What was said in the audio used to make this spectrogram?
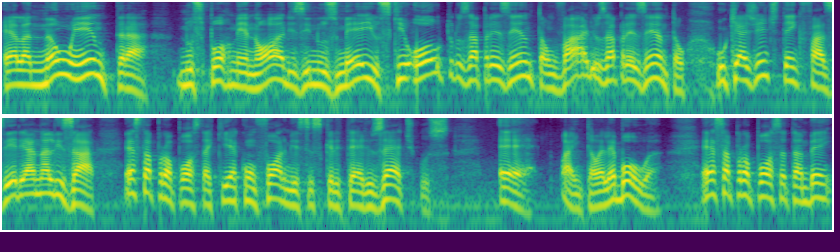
Ela não entra nos pormenores e nos meios que outros apresentam, vários apresentam. O que a gente tem que fazer é analisar: esta proposta aqui é conforme esses critérios éticos? É. Ah, então ela é boa. Essa proposta também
